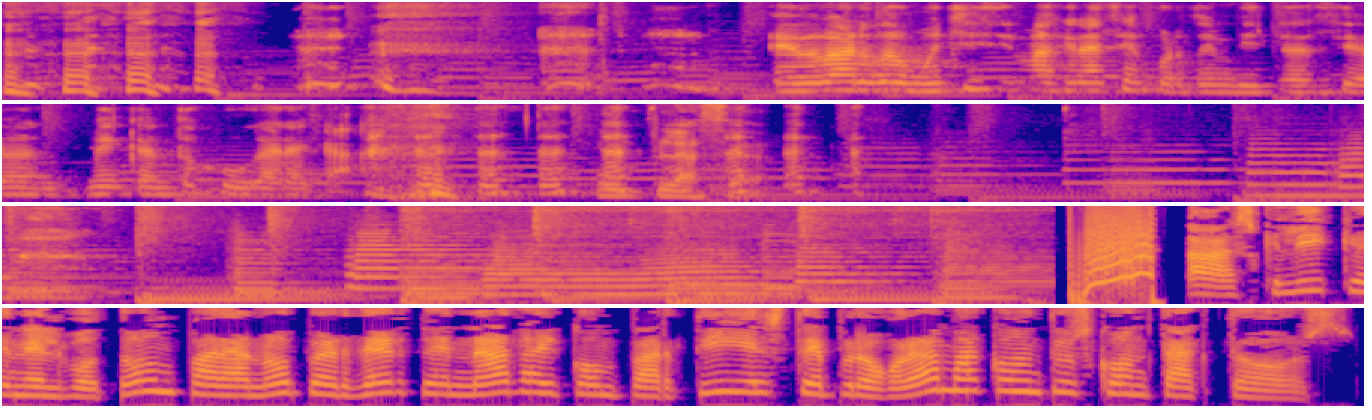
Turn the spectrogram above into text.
Eduardo, muchísimas gracias por tu invitación. Me encantó jugar acá. Un placer. Haz clic en el botón para no perderte nada y compartí este programa con tus contactos.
